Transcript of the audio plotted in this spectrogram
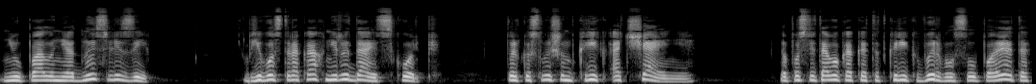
не упало ни одной слезы. В его строках не рыдает скорбь, только слышен крик отчаяния. Но после того, как этот крик вырвался у поэта,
